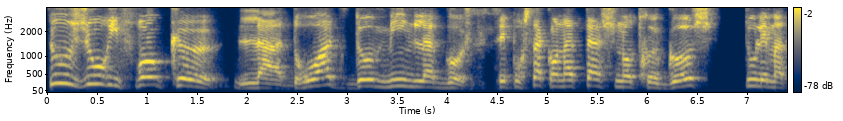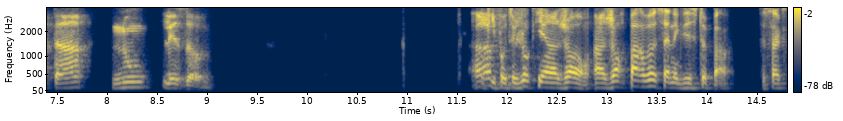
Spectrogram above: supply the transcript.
Toujours, il faut que la droite domine la gauche. C'est pour ça qu'on attache notre gauche tous les matins, nous les hommes. il faut toujours qu'il y ait un genre. Un genre parveux, ça n'existe pas. C'est ça que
